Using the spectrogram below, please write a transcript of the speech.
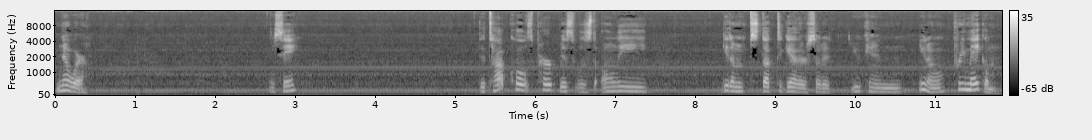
Nowhere. You see? The top coat's purpose was to only get them stuck together so that you can, you know, pre-make them.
